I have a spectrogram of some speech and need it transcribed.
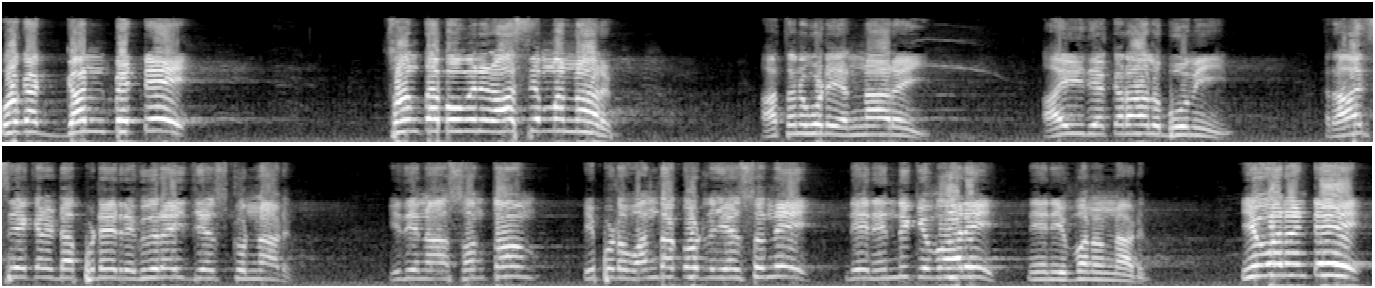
ఒక గన్ పెట్టి సొంత భూమిని రాసిమ్మన్నారు. అతను కూడా ఎన్ఆర్ఐ. ఐదు ఎకరాలు భూమి. రాజశేఖర అప్పుడే రెగ్యులరైజ్ చేసుకున్నాడు. ఇది నా సొంతం. ఇప్పుడు వంద కోట్లు చేస్తుంది. నేను ఎందుకు ఇవ్వాలి? నేను ఇవ్వనన్నాడు. ఇవ్వనంటే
